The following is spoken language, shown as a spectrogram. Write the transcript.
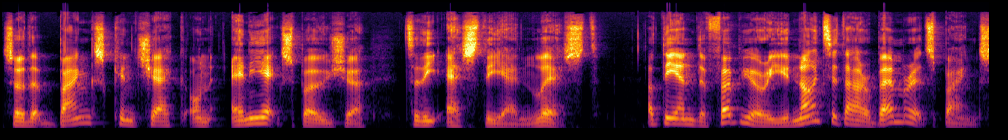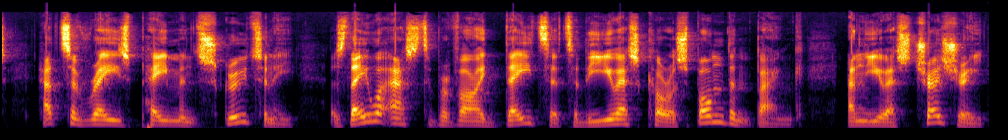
so that banks can check on any exposure to the SDN list. At the end of February, United Arab Emirates banks had to raise payment scrutiny as they were asked to provide data to the US Correspondent Bank and the US Treasury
